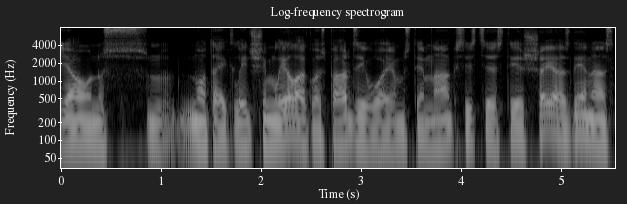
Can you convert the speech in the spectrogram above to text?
jaunus, noteikti līdz šim lielākos pārdzīvojumus tiem nākas izciest tieši šajās dienās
